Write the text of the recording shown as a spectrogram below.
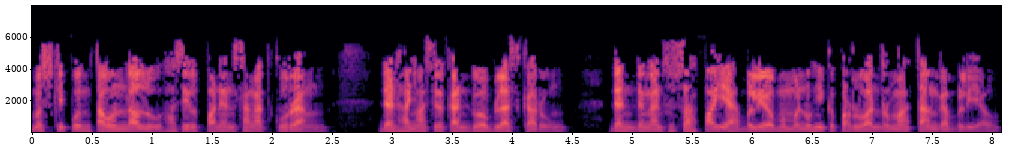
meskipun tahun lalu hasil panen sangat kurang dan hanya menghasilkan 12 karung, dan dengan susah payah beliau memenuhi keperluan rumah tangga beliau,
